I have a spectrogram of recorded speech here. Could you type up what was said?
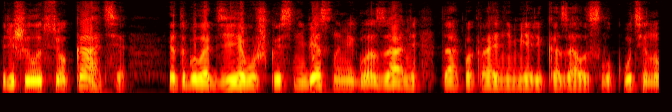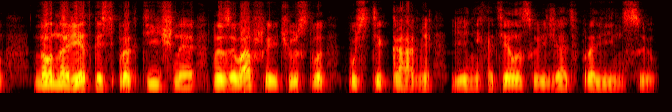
Решила все Катя. Это была девушка с небесными глазами, так, по крайней мере, казалось Лукутину, но на редкость практичная, называвшая чувства пустяками. Ей не хотелось уезжать в провинцию.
